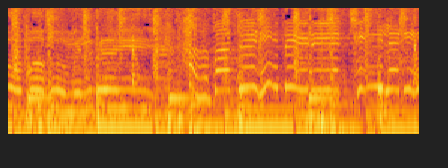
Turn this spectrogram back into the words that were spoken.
को बहू मिल गई। हाँ बात ये तेरी अच्छी लगी।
